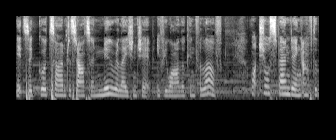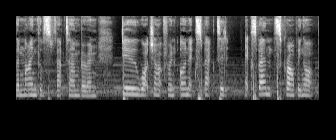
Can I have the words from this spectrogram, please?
it's a good time to start a new relationship if you are looking for love watch your spending after the 9th of september and do watch out for an unexpected expense cropping up.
